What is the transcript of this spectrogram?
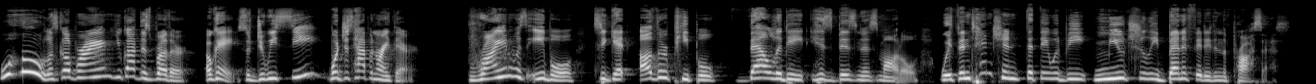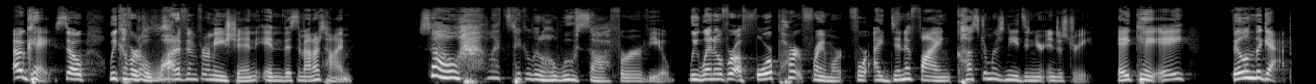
Woohoo! Let's go, Brian. You got this, brother. Okay. So do we see what just happened right there? Brian was able to get other people validate his business model with intention that they would be mutually benefited in the process. Okay. So we covered a lot of information in this amount of time. So let's take a little woosah for review. We went over a four part framework for identifying customers' needs in your industry, AKA fill in the gap.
